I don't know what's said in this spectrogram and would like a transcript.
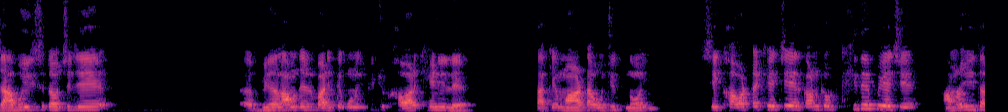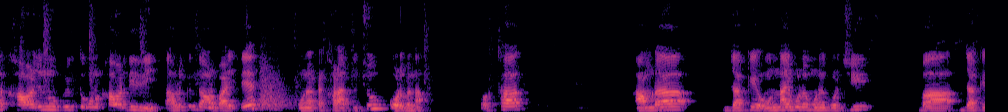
যা বুঝেছি সেটা হচ্ছে যে বিড়াল আমাদের বাড়িতে কোনো কিছু খাবার খেয়ে নিলে, তাকে মারাটা উচিত নয়। সেই খাবারটা খেয়েছে, এর কারণ কেউ খিদে পেয়েছে আমরা যদি তার খাওয়ার জন্য উপযুক্ত কোনো খাবার দিয়ে দিই, তাহলে কিন্তু আমার বাড়িতে কোনো একটা খারাপ কিছু করবে না। অর্থাৎ আমরা যাকে অন্যায় বলে মনে করছি বা যাকে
